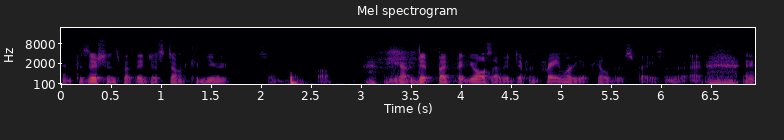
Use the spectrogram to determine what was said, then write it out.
and positions, but they just don't commute. So, well, you have a di- but but you also have a different framework. You have Hilbert space, and, uh,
